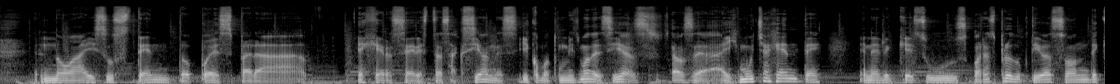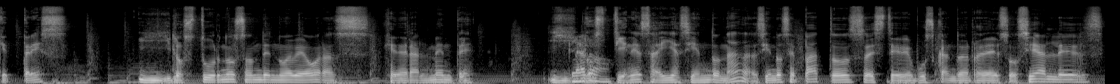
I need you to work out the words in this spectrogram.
no hay sustento pues para ejercer estas acciones. Y como tú mismo decías, o sea, hay mucha gente en el que sus horas productivas son de que tres y los turnos son de nueve horas generalmente. Y los tienes ahí haciendo nada, haciéndose patos, este, buscando en redes sociales,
